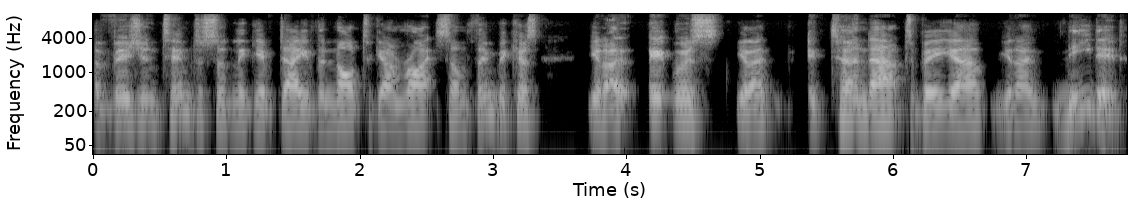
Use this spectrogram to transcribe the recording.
a vision, Tim, to suddenly give Dave the nod to go and write something because you know it was you know it turned out to be uh, you know needed.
